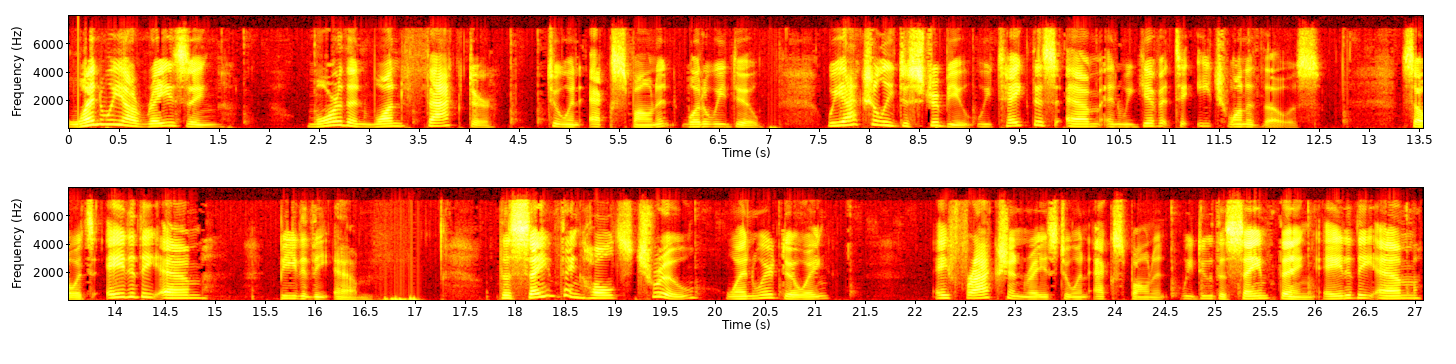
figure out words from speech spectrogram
When we are raising more than one factor to an exponent, what do we do? We actually distribute. We take this m and we give it to each one of those. So it's a to the m, b to the m. The same thing holds true when we're doing a fraction raised to an exponent. We do the same thing, a to the m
